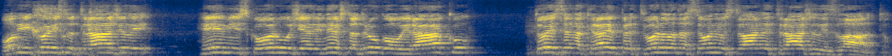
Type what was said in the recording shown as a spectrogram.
ovi koji su tražili hemijsko oružje ili nešto drugo u Iraku, to je se na kraju pretvorilo da se oni u stvari tražili zlato.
